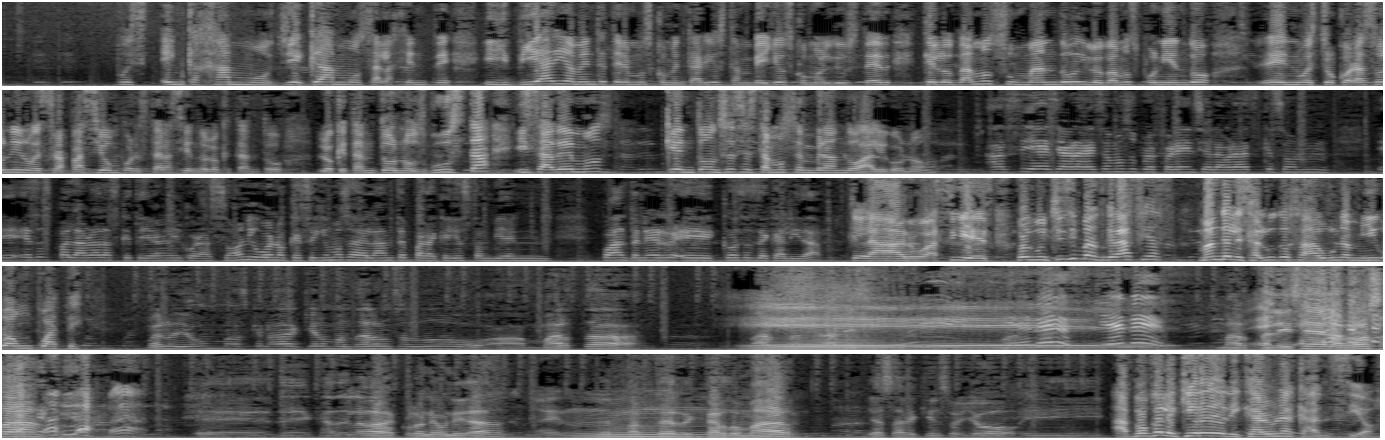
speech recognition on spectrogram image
pues encajamos, llegamos a la gente y diariamente tenemos comentarios tan bellos como el de usted, que los vamos sumando y los vamos poniendo en nuestro corazón y nuestra pasión por estar haciendo lo que tanto, lo que tanto nos gusta y sabemos que entonces estamos sembrando algo, ¿no? Así es, y agradecemos su preferencia. La verdad es que son eh, esas palabras las que te llegan el corazón y bueno, que seguimos adelante para que ellos también puedan tener eh, cosas de calidad. Claro, así es. Pues muchísimas gracias. Mándele saludos a un amigo, a un cuate. Bueno, yo más que nada quiero mandar un saludo a Marta. Eh. ¿Quién es? ¿Quién es? Marta Alicia de la Rosa. eh, de acá de la Colonia Unidad. De parte de Ricardo Mar. Ya sabe quién soy yo. Y ¿A poco le quiere dedicar una canción?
